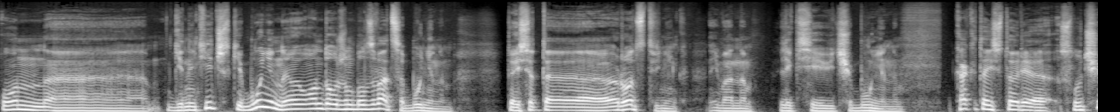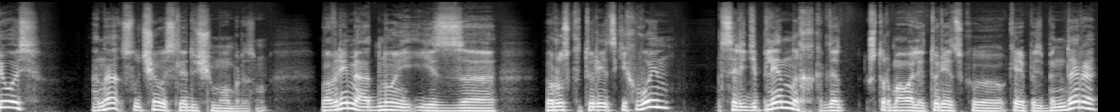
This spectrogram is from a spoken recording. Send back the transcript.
он э, генетически Бунин, и он должен был зваться Буниным. То есть это родственник Ивана Алексеевича Бунина. Как эта история случилась? Она случилась следующим образом. Во время одной из э, русско-турецких войн среди пленных, когда штурмовали турецкую крепость Бендеры,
